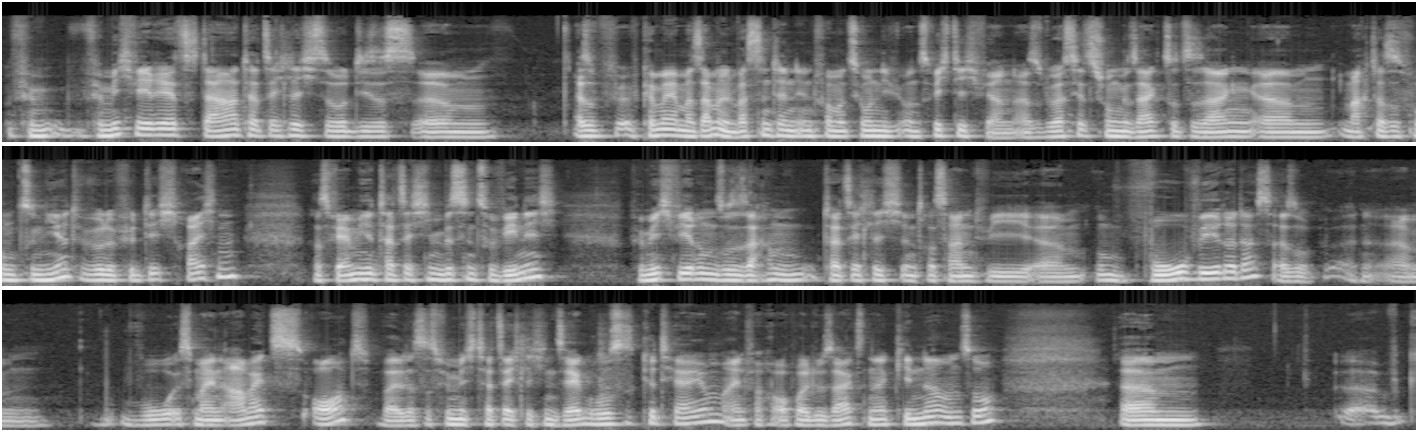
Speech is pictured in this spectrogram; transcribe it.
für, für mich wäre jetzt da tatsächlich so dieses, ähm, also können wir ja mal sammeln, was sind denn Informationen, die uns wichtig wären? Also du hast jetzt schon gesagt, sozusagen, ähm, mach, dass es funktioniert, würde für dich reichen. Das wäre mir tatsächlich ein bisschen zu wenig. Für mich wären so Sachen tatsächlich interessant wie, ähm, wo wäre das? Also, ähm, wo ist mein Arbeitsort? Weil das ist für mich tatsächlich ein sehr großes Kriterium, einfach auch, weil du sagst, ne, Kinder und so. Ähm, äh,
